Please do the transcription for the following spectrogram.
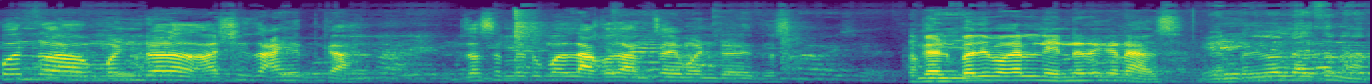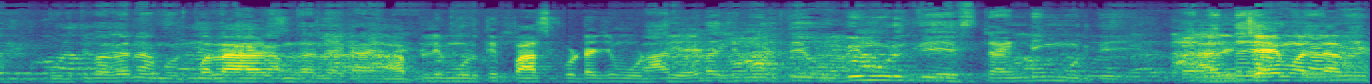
पण मंडळ अशीच आहेत का? जसं मी तुम्हाला दाखवतो आमचंही मंडळ आहे तसं. गणपती बघायला नेणार आहे का ना आज? गणपतीला जायचं ना. मूर्ती बघा ना. मूर्ती मला काय. आपली मूर्ती पाच फुटाची मूर्ती आहे. मूर्ती उभी मूर्ती आहे स्टँडिंग मूर्ती आहे. पहिल्यांदा जय मल्हार. आम्ही-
